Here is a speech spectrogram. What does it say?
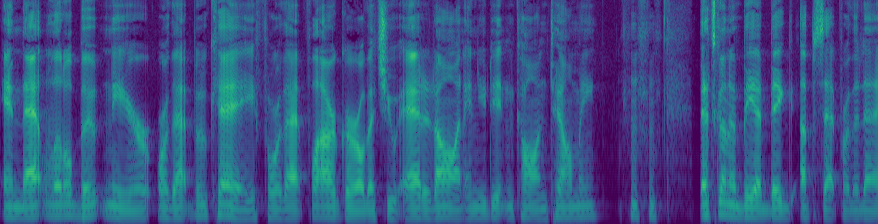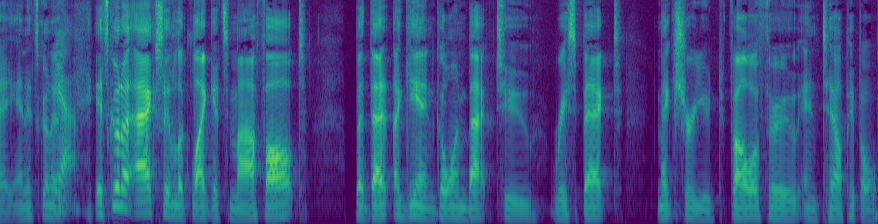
And that little boutonniere or that bouquet for that flower girl that you added on and you didn't call and tell me, that's going to be a big upset for the day, and it's going to Yeah. it's going to actually look like it's my fault. But that again, going back to respect, make sure you follow through and tell people,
